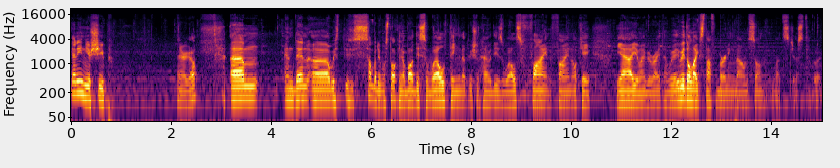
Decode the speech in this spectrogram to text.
Get in, you sheep. There we go. Um, and then uh, we, somebody was talking about this well thing, that we should have these wells. Fine, fine, okay. Yeah, you might be right. We, we don't like stuff burning down, so let's just do it.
